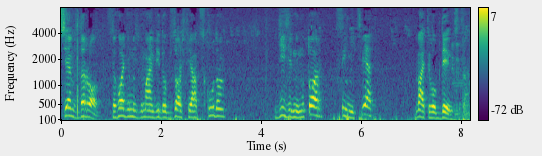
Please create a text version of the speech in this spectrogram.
Всім здоров! Сьогодні ми знімаємо відеообзор Fiat Scudo. Дізельний мотор, синій цвет. Давайте його обдивимося зараз.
